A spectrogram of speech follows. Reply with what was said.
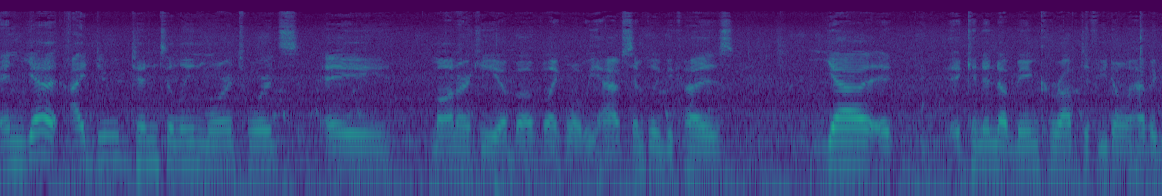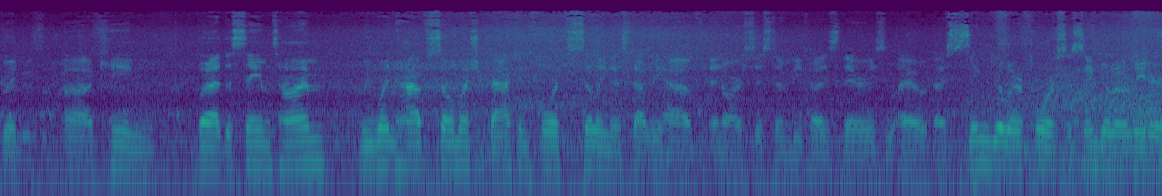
And yet, I do tend to lean more towards a monarchy above like what we have, simply because, yeah, it it can end up being corrupt if you don't have a good uh, king, but at the same time, we wouldn't have so much back and forth silliness that we have in our system because there is a, a singular force, a singular leader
